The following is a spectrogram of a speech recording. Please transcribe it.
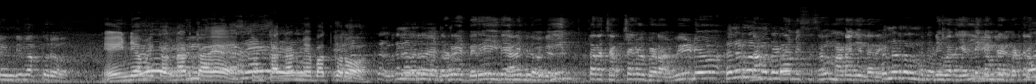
ಹಿಂದಿ ಮೈ ಕರ್ನಾಟಕ ತುಮ್ ಕನ್ನಡ ಮೇ ಬಾತ್ ಕರೋ ಬೇರೆ ಇದೆ ಈ ತರ ಚರ್ಚೆಗಳು ಬೇಡ. ವಿಡಿಯೋ ಪ್ರಮಿಸಸ್ ಮಾಡಂಗಿಲ್ಲ ನೀವು ಅದು ಎಲ್ಲಿ ಕಂಪ್ಲೇಂಟ್ ಮಾಡ್ತೀರಾ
